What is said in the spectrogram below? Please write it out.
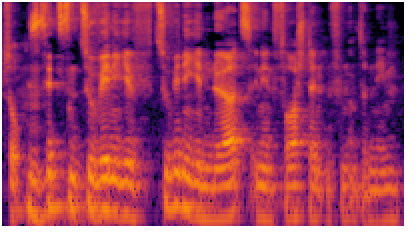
So. Es sitzen zu wenige, zu wenige Nerds in den Vorständen von Unternehmen.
